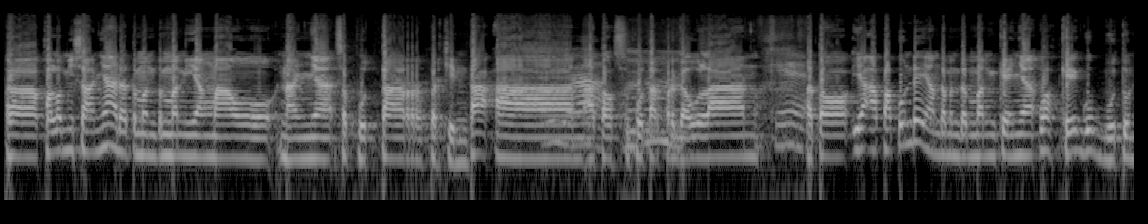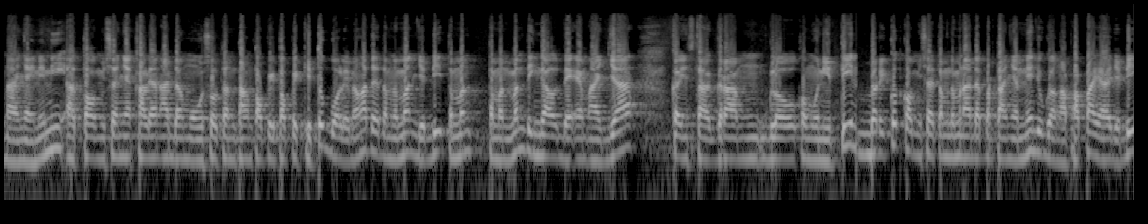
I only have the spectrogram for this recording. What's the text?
eh, kalau misalnya ada teman-teman yang mau nanya seputar percintaan Oh, ya. atau seputar pergaulan Oke. atau ya apa pun deh yang teman-teman kayaknya wah kayak gue butuh nanya ini nih atau misalnya kalian ada mau usul tentang topik-topik itu boleh banget ya teman-teman. Jadi teman-teman tinggal DM aja ke Instagram Glow Community. Berikut kalau misalnya teman-teman ada pertanyaannya juga nggak apa-apa ya. Jadi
